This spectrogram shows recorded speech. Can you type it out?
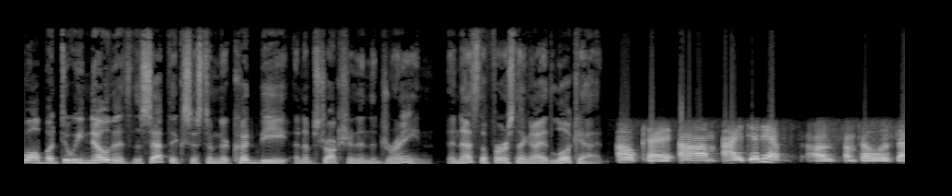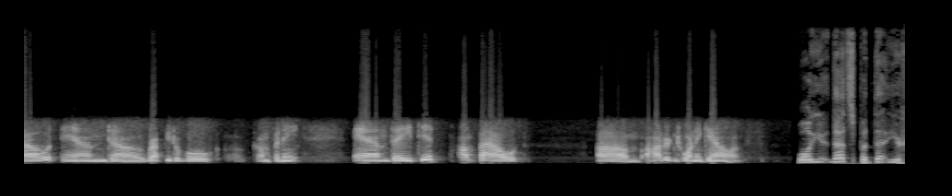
Well, but do we know that it's the septic system? There could be an obstruction in the drain, and that's the first thing I'd look at. Okay, um, I did have uh, some fellows out and uh, reputable uh, company, and they did pump out um, 120 gallons. Well, you, that's but that you're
